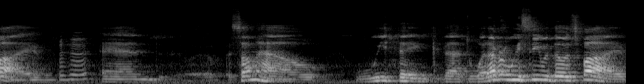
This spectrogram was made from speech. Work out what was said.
five, Mhm. and somehow we think that whatever we see with those five,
